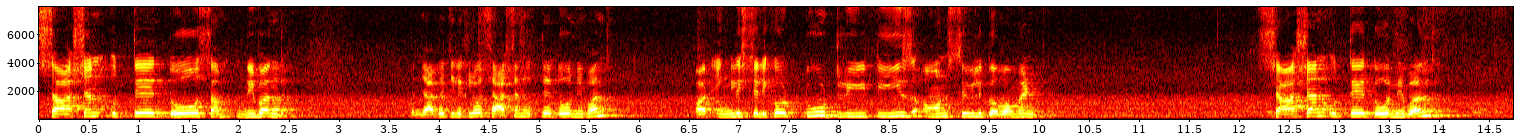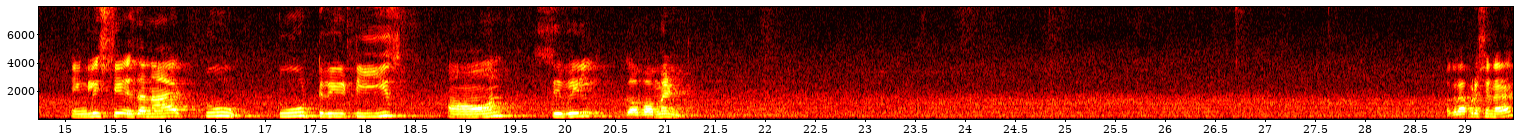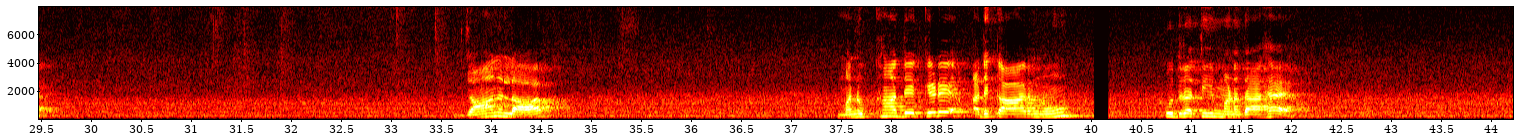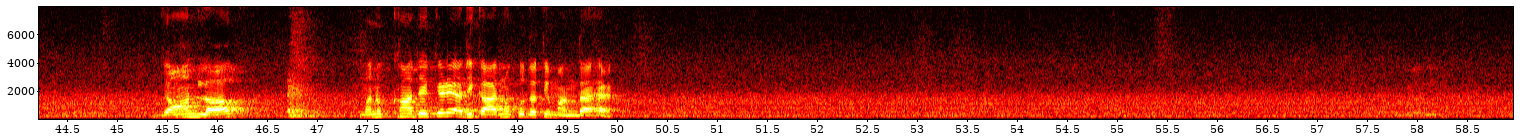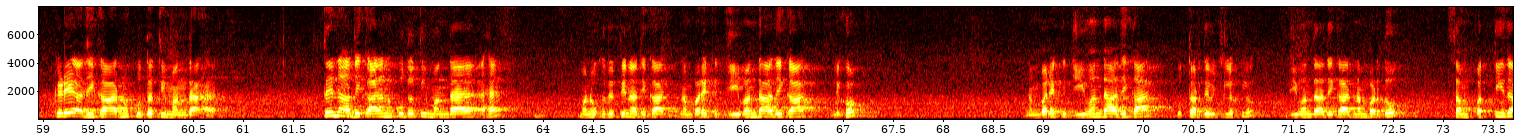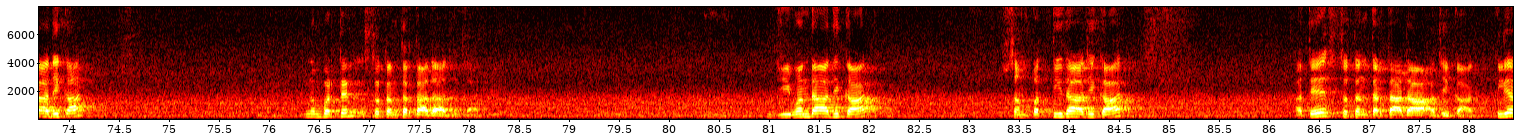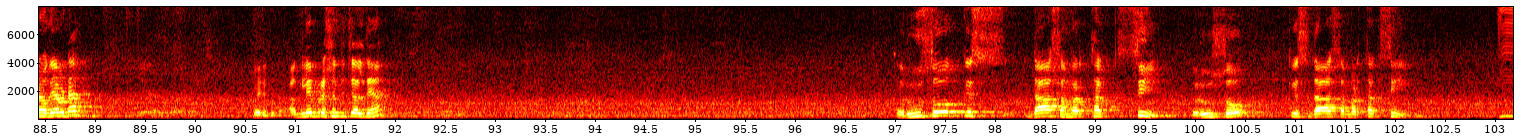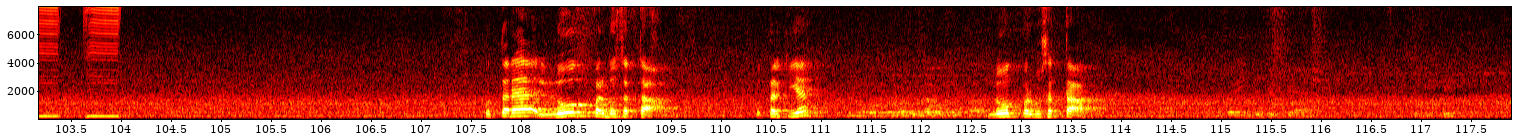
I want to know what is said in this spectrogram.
ਸ਼ਾਸਨ ਉੱਤੇ ਦੋ ਨਿਬੰਧ ਪੰਜਾਬੀ ਚ ਲਿਖ ਲਓ ਸ਼ਾਸਨ ਉੱਤੇ ਦੋ ਨਿਬੰਧ और इंग्लिश से लिखो two treatises on civil government शासन उत्ते दो निबंध। इंग्लिश से इसका नाम है two two treatises on civil government अगला प्रश्न है जॉन लॉक ਮਨੁੱਖਾਂ ਦੇ ਕਿਹੜੇ ਅਧਿਕਾਰ ਨੂੰ ਕੁਦਰਤੀ ਮੰਨਦਾ ਹੈ? ਜੌਨ ਲਾਕ ਮਨੁੱਖਾਂ ਦੇ ਕਿਹੜੇ ਅਧਿਕਾਰ ਨੂੰ ਕੁਦਰਤੀ ਮੰਨਦਾ ਹੈ? ਕਿਹੜੇ ਅਧਿਕਾਰ ਨੂੰ ਕੁਦਰਤੀ ਮੰਨਦਾ ਹੈ? ਤਿੰਨ ਅਧਿਕਾਰਾਂ ਨੂੰ ਕੁਦਰਤੀ ਮੰਨਦਾ ਹੈ। ਮਨੁੱਖ ਦੇ ਤਿੰਨ ਅਧਿਕਾਰ, ਨੰਬਰ 1 ਜੀਵਨ ਦਾ ਅਧਿਕਾਰ, ਲਿਖੋ। ਨੰਬਰ 1 ਜੀਵਨ ਦਾ ਅਧਿਕਾਰ ਉੱਤਰ ਦੇ ਵਿੱਚ ਲਿਖ ਲਓ ਜੀਵਨ ਦਾ ਅਧਿਕਾਰ ਨੰਬਰ 2 ਸੰਪਤੀ ਦਾ ਅਧਿਕਾਰ ਨੰਬਰ 3 ਸੁਤੰਤਰਤਾ ਦਾ ਅਧਿਕਾਰ ਜੀਵਨ ਦਾ ਅਧਿਕਾਰ ਸੰਪਤੀ ਦਾ ਅਧਿਕਾਰ ਅਤੇ ਸੁਤੰਤਰਤਾ ਦਾ ਅਧਿਕਾਰ ਕਲੀਅਰ ਹੋ ਗਿਆ ਬੇਟਾ ਵੈਰੀ ਗੁੱਡ ਅਗਲੇ ਪ੍ਰਸ਼ਨ ਤੇ ਚੱਲਦੇ ਹਾਂ ਰੂਸੋ ਕਿਸ दा समर्थक सी, रूसो किस दा समर्थक सी? उत्तर है लोक प्रभुसत्ता। उत्तर की है? लोक प्रभुसत्ता।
